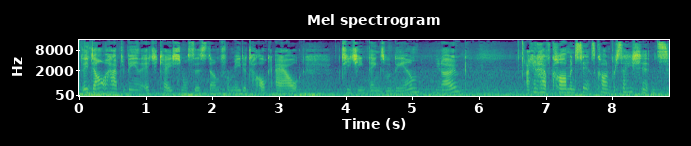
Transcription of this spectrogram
They don't have to be in the educational system for me to talk out teaching things with them, you know. I can have common sense conversations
